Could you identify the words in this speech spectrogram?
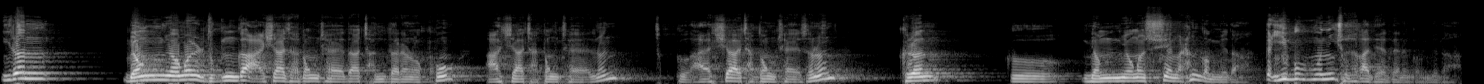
이런 명령을 누군가 아시아 자동차에다 전달해 놓고 아시아 자동차에는 그 아시아 자동차에서는 그런 그 명령을 수행을 한 겁니다. 그러니까 이 부분이 조사가 돼야 되는 겁니다.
